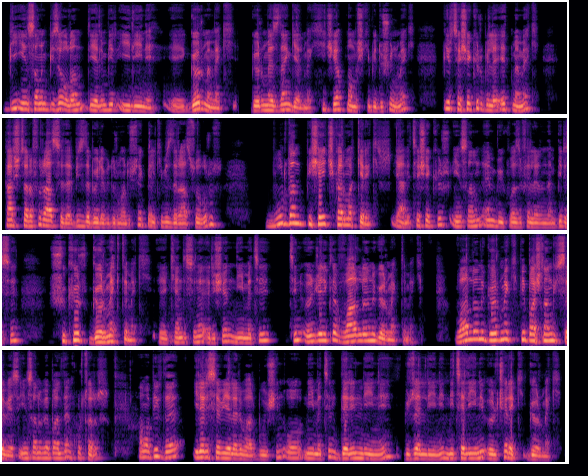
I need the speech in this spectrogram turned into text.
bir insanın bize olan diyelim bir iyiliğini e, görmemek, görmezden gelmek, hiç yapmamış gibi düşünmek, bir teşekkür bile etmemek karşı tarafı rahatsız eder. Biz de böyle bir duruma düşsek belki biz de rahatsız oluruz. Buradan bir şey çıkarmak gerekir. Yani teşekkür insanın en büyük vazifelerinden birisi şükür görmek demek. E, kendisine erişen nimetin öncelikle varlığını görmek demek. Varlığını görmek bir başlangıç seviyesi. insanı vebalden kurtarır. Ama bir de ileri seviyeleri var bu işin. O nimetin derinliğini, güzelliğini, niteliğini ölçerek görmek.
